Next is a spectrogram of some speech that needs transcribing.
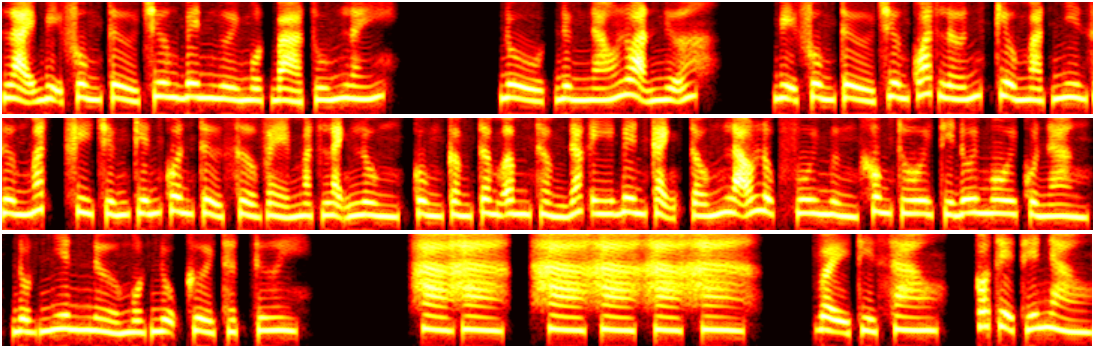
lại bị phùng tử trương bên người một bà túm lấy. Đủ, đừng náo loạn nữa. Bị phùng tử trương quát lớn, kiều mặt nhi dương mắt, khi chứng kiến quân tử sở vẻ mặt lạnh lùng, cùng cầm tâm âm thầm đắc ý bên cạnh tống lão lục vui mừng không thôi thì đôi môi của nàng, đột nhiên nở một nụ cười thật tươi. Ha ha, ha ha ha ha. Vậy thì sao, có thể thế nào?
